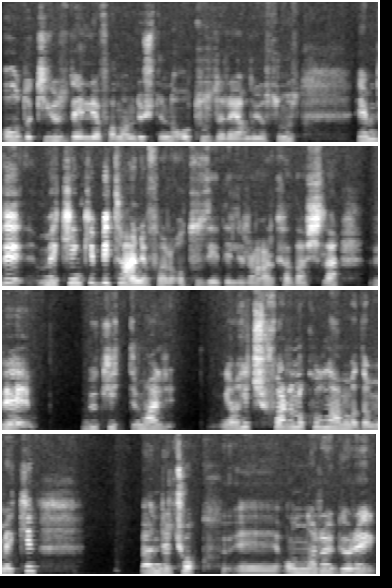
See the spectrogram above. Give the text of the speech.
Oldu ki %50'ye falan düştüğünde 30 liraya alıyorsunuz. Hem de Mac'inki bir tane farı 37 lira arkadaşlar. Ve büyük ihtimal yani hiç farını kullanmadım. Mac'in bence çok e, onlara göre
